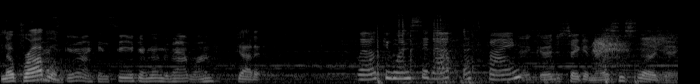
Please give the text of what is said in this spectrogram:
No problem. That's good. I can see you can remember that one. Got it. Well, if you want to sit up, that's fine. Okay, good. Just take it nice and slow, Jake.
